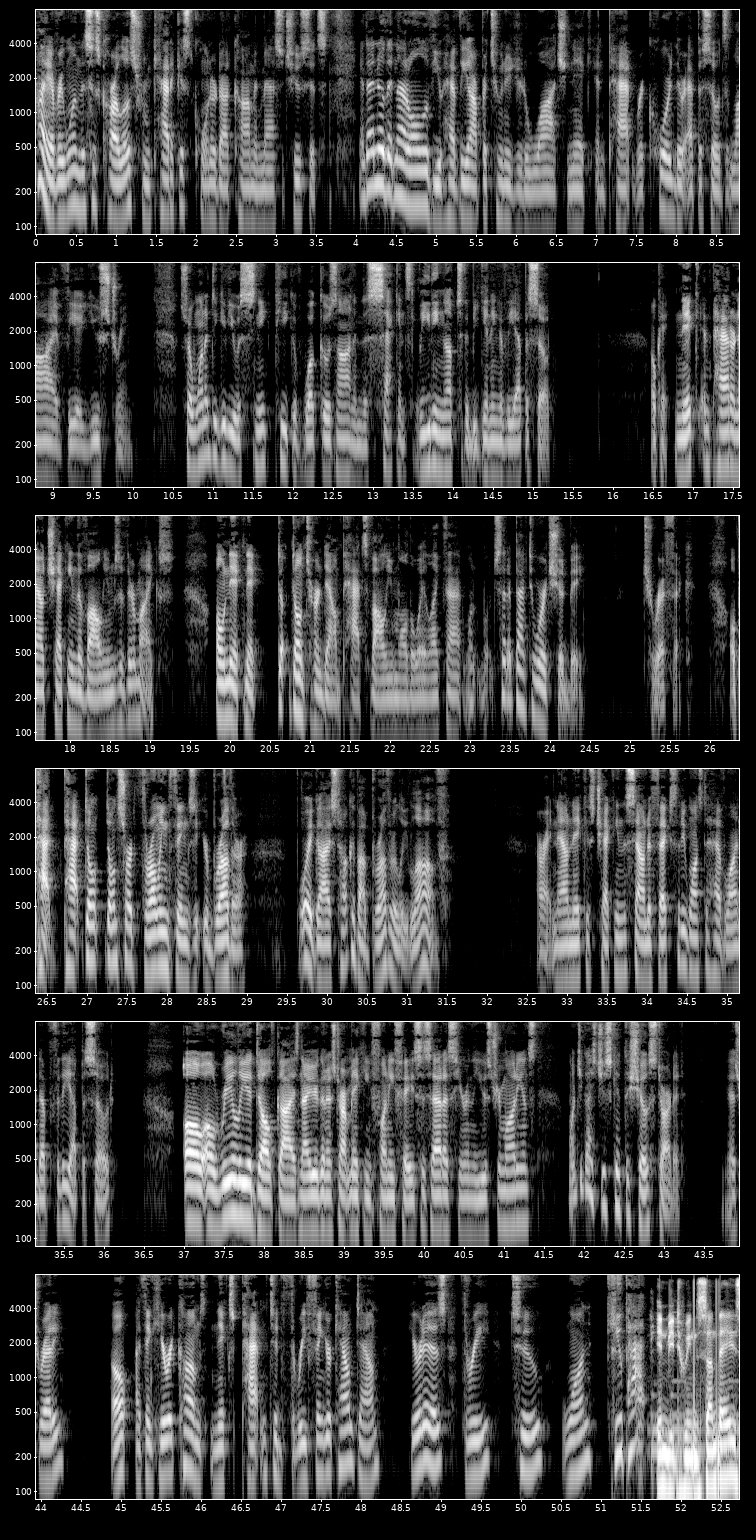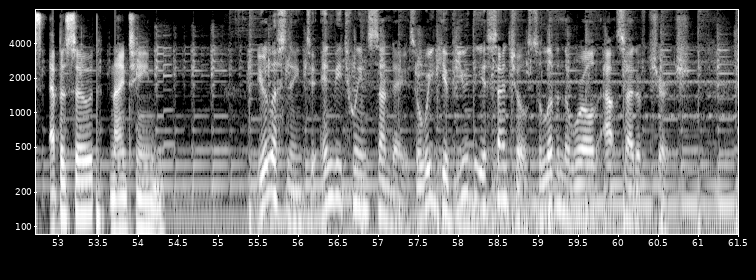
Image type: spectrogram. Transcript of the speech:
Hi, everyone. This is Carlos from CatechistCorner.com in Massachusetts, and I know that not all of you have the opportunity to watch Nick and Pat record their episodes live via Ustream. So I wanted to give you a sneak peek of what goes on in the seconds leading up to the beginning of the episode. Okay, Nick and Pat are now checking the volumes of their mics. Oh, Nick, Nick, don't turn down Pat's volume all the way like that. Set it back to where it should be. Terrific. Oh, Pat, Pat, don't don't start throwing things at your brother. Boy, guys, talk about brotherly love. All right, now Nick is checking the sound effects that he wants to have lined up for the episode. Oh, oh, really adult guys. Now you're going to start making funny faces at us here in the Ustream audience. Why don't you guys just get the show started? You guys ready? Oh, I think here it comes. Nick's patented three finger countdown. Here it is. Three, two, one. Cue Pat. In Between Sundays, episode 19. You're listening to In Between Sundays, where we give you the essentials to live in the world outside of church.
